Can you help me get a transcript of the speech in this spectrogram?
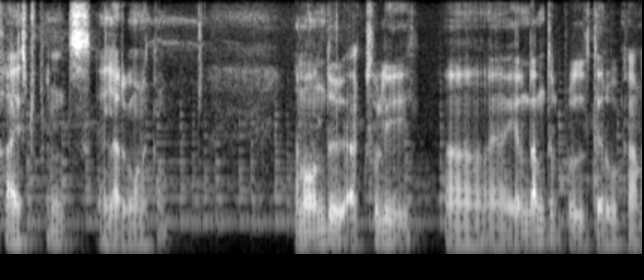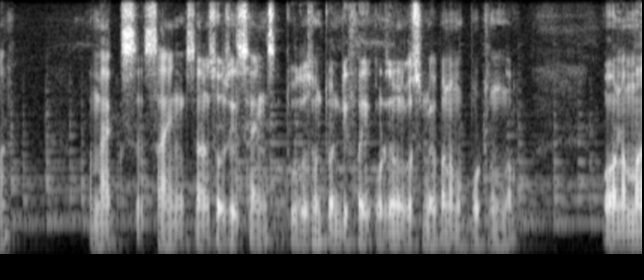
ஹாய் ஸ்டூடெண்ட்ஸ் எல்லாருக்கும் வணக்கம். நம்ம வந்து ஆக்சுவலி இரண்டாம் திருப்பல் தேர்வுக்கான maths science and social science two thousand twenty five original question paper நம்ம போட்டிருந்தோம். ஓ நம்ம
